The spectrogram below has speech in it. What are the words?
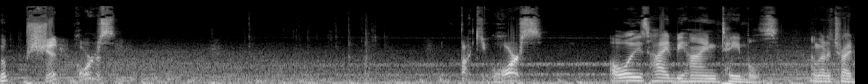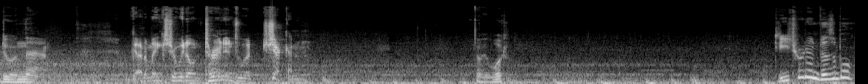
Oop, shit, horse. Fuck you, horse. Always hide behind tables. I'm gonna try doing that. Gotta make sure we don't turn into a chicken. Oh, wait, what? Did he turn invisible?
